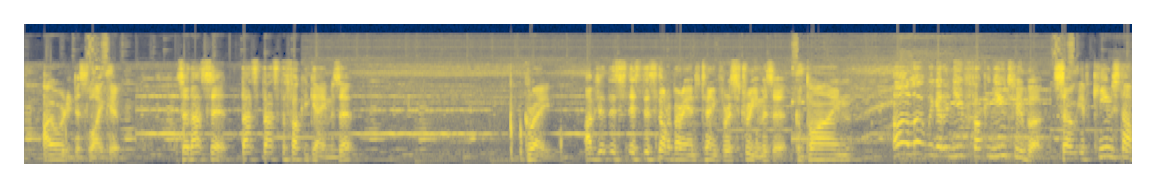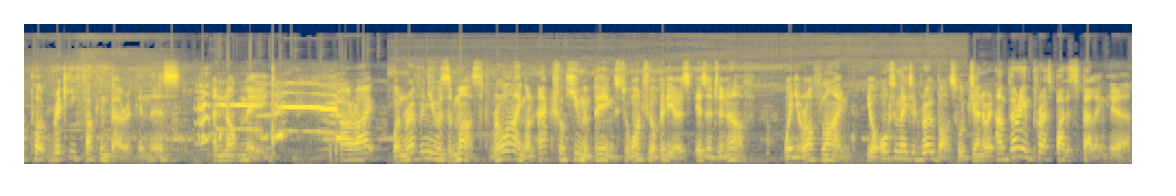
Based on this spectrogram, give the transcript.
I already dislike it. So that's it. That's that's the fucking game, is it? Great. I'm just, this, this this is not a very entertaining for a stream, is it? Combine. Oh look, we got a new fucking YouTuber. So if Keemstar put Ricky fucking Berwick in this, and not me, all right. When revenue is a must, relying on actual human beings to watch your videos isn't enough. When you're offline, your automated robots will generate. I'm very impressed by the spelling here.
